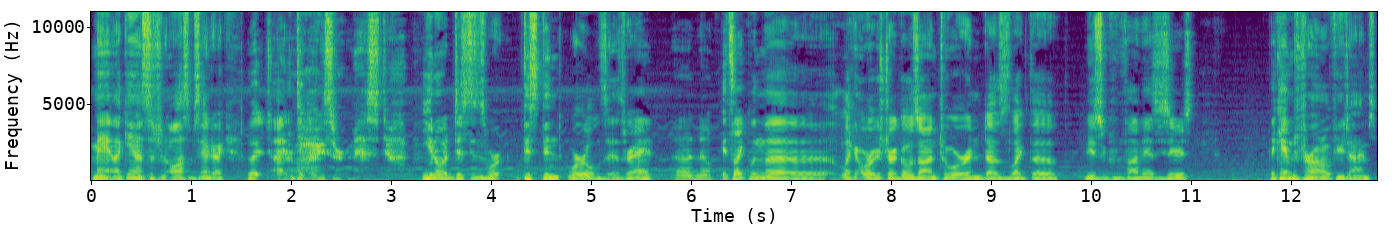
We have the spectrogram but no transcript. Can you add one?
man, that game has such an awesome soundtrack. But I- eyes are messed up. you know what Distant, Wor- Distant Worlds is, right? Uh, no. It's like when the like an orchestra goes on tour and does like the music from Final Fantasy series. They came to Toronto a few times.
